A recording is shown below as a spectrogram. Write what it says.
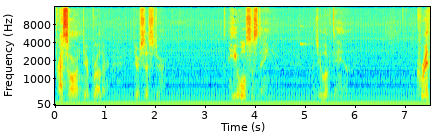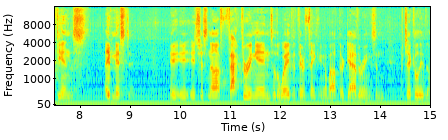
press on, dear brother, dear sister. He will sustain you as you look to Him. Corinthians They've missed it. It, it. It's just not factoring into the way that they're thinking about their gatherings and particularly the,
